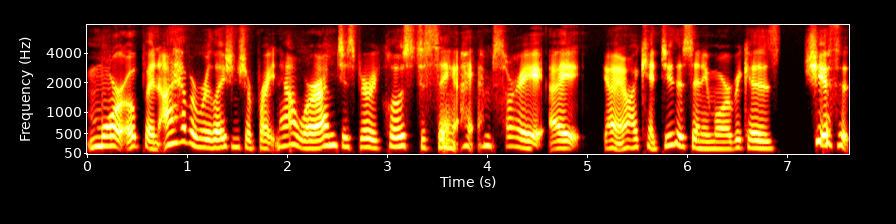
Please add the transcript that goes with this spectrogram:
more open. I have a relationship right now where I'm just very close to saying, I, am sorry, I, I, I can't do this anymore because she has a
